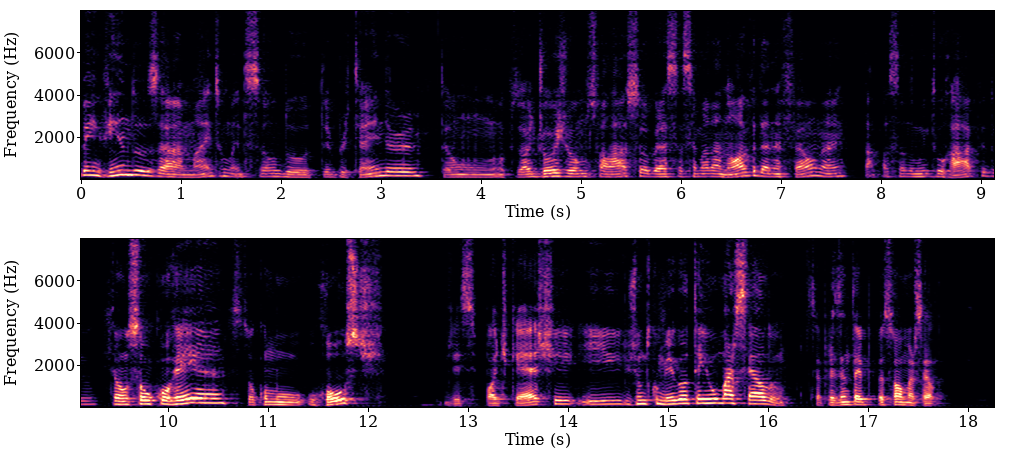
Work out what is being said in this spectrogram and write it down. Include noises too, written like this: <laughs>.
bem-vindos a mais uma edição do The Pretender. Então, no episódio de hoje vamos falar sobre essa semana 9 da NFL, né? Tá passando muito rápido. Então, eu sou o Correia, estou como o host desse podcast e junto comigo eu tenho o Marcelo. Se apresenta aí pro pessoal, Marcelo.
